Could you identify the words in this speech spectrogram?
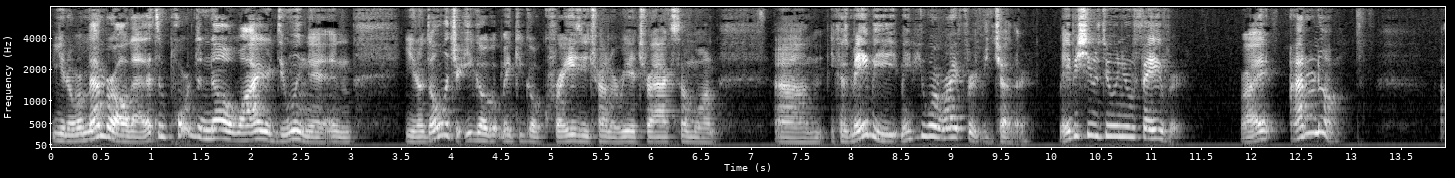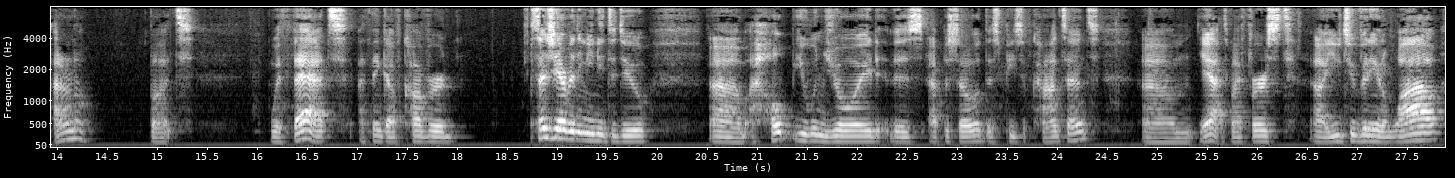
You know, remember all that. It's important to know why you're doing it, and you know, don't let your ego make you go crazy trying to reattract someone. Um, because maybe maybe you weren't right for each other. Maybe she was doing you a favor, right? I don't know. I don't know. But with that, I think I've covered essentially everything you need to do. Um, I hope you enjoyed this episode, this piece of content. Um, yeah, it's my first uh, YouTube video in a while.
